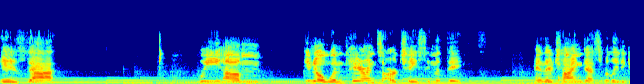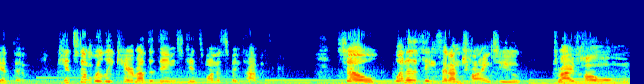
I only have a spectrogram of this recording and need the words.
is that we, um, you know, when parents are chasing the things and they're trying desperately to get them, kids don't really care about the things, kids want to spend time with you. So, one of the things that I'm trying to drive home,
